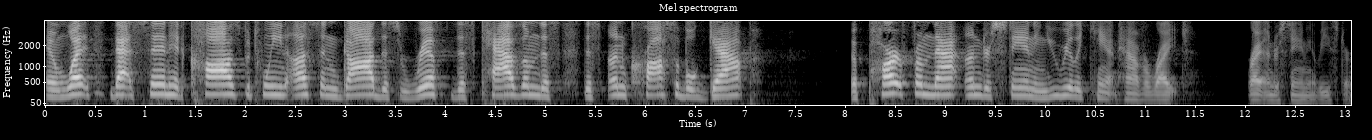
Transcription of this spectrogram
and what that sin had caused between us and God, this rift, this chasm, this, this uncrossable gap, apart from that understanding, you really can't have a right, right understanding of Easter.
